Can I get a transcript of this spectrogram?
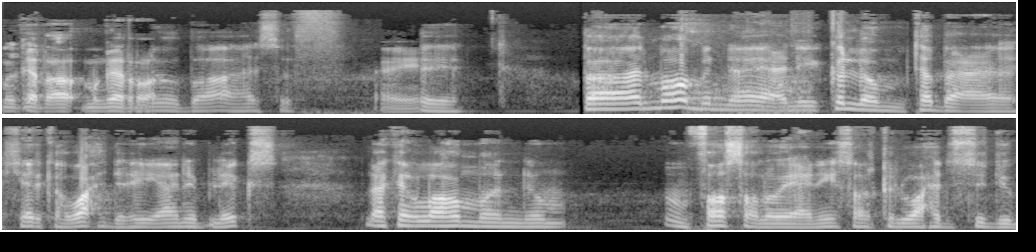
من غير من غير راء الارنوبه آسف. اي إيه. فالمهم إنه يعني كلهم تبع شركة واحدة اللي هي Aniplex لكن اللهم إنهم انفصلوا يعني صار كل واحد استوديو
